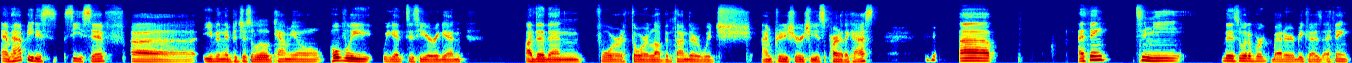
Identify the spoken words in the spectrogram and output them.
am happy to see Sif, uh, even if it's just a little cameo. Hopefully, we get to see her again. other than for Thor: Love and Thunder, which I'm pretty sure she is part of the cast. Uh, I think to me this would have worked better because I think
